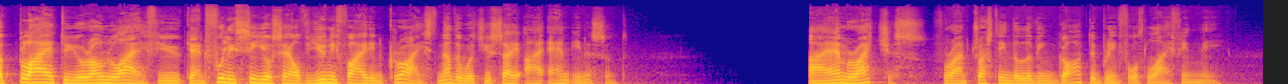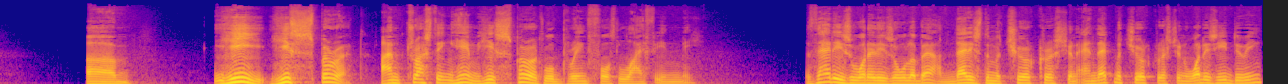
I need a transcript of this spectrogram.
apply it to your own life. You can fully see yourself unified in Christ. In other words, you say, I am innocent. I am righteous, for I'm trusting the living God to bring forth life in me. Um, he, His Spirit, I'm trusting Him. His Spirit will bring forth life in me. That is what it is all about. That is the mature Christian. And that mature Christian, what is he doing?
